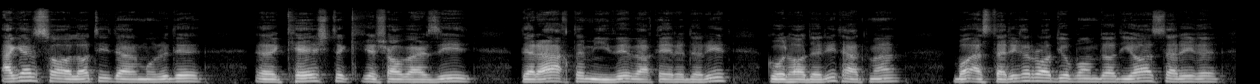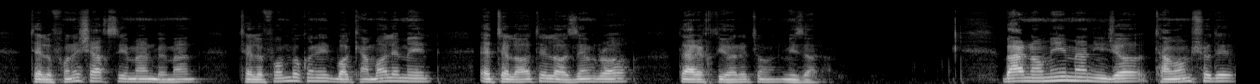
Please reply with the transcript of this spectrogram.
اگر سوالاتی در مورد کشت کشاورزی درخت میوه و غیره دارید گلها دارید حتما با از طریق رادیو بامداد یا از طریق تلفن شخصی من به من تلفن بکنید با کمال میل اطلاعات لازم را در اختیارتون می‌ذارم. برنامه من اینجا تمام شده.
